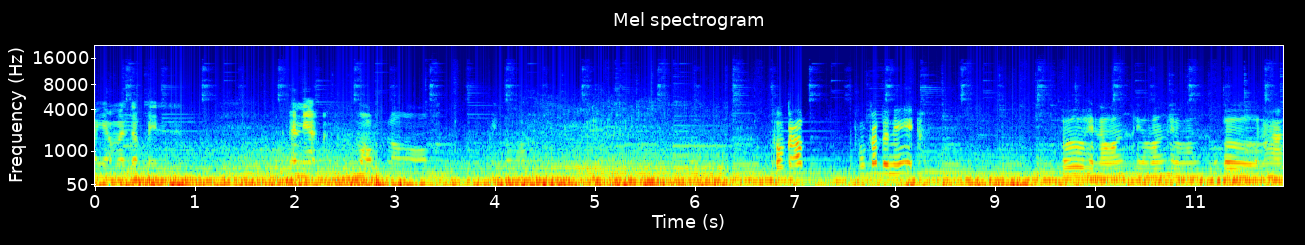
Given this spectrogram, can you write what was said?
น์อะมันจะเป็น อันเนี้ยหมอพร้อมเห็นปะวะโฟกัสโฟกัสตัวนี้ เออเห็นแล้วมั้งเห็นแล้วมั้งเห็นแล้วมั้งเออนะคะ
